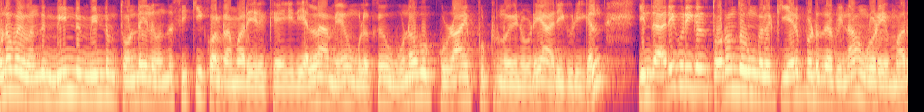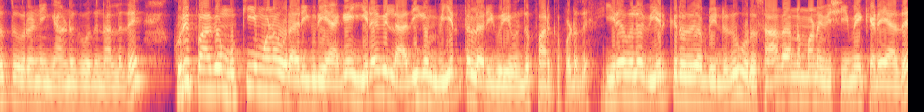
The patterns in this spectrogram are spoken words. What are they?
உணவை வந்து மீண்டும் மீண்டும் தொண்டையில் வந்து சிக்கி கொள்கிற மாதிரி இருக்குது இது எல்லாமே உங்களுக்கு உணவு குழாய் புற்றுநோயினுடைய அறிகுறிகள். இந்த அறிகுறிகள் தொடர்ந்து உங்களுக்கு ஏற்படுது அப்படின்னா உங்களுடைய மருத்துவரை நீங்கள் அணுகுவது நல்லது. குறிப்பாக முக்கியமான ஒரு அறிகுறியாக இரவில் அதிகம் வியர்த்தல் அறிகுறி வந்து பார்க்கப்படுது. இரவில் வியர்க்கிறது அப்படின்றது ஒரு சாதாரணமான விஷயமே கிடையாது.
